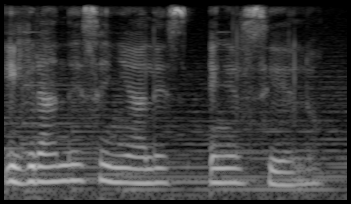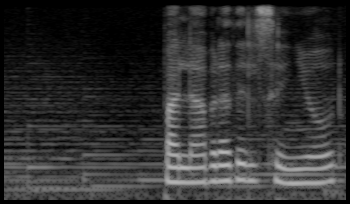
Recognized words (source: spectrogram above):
y grandes señales en el cielo. Palabra del Señor.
